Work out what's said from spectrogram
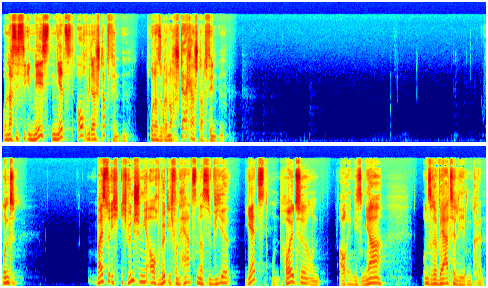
Und lasse ich sie im nächsten jetzt auch wieder stattfinden? Oder sogar noch stärker stattfinden? Und weißt du, ich, ich wünsche mir auch wirklich von Herzen, dass wir jetzt und heute und auch in diesem Jahr unsere Werte leben können.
